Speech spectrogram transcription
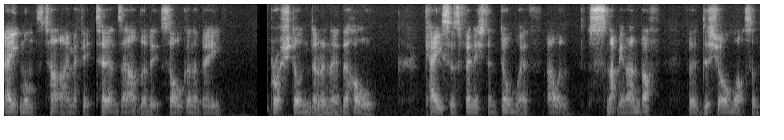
eight months' time, if it turns out that it's all going to be brushed under and the, the whole case is finished and done with, I would snap your hand off for Deshaun Watson.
